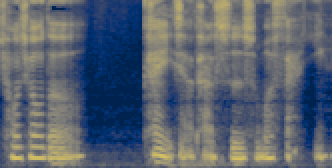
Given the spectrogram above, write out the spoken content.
悄悄的看一下他是什么反应。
